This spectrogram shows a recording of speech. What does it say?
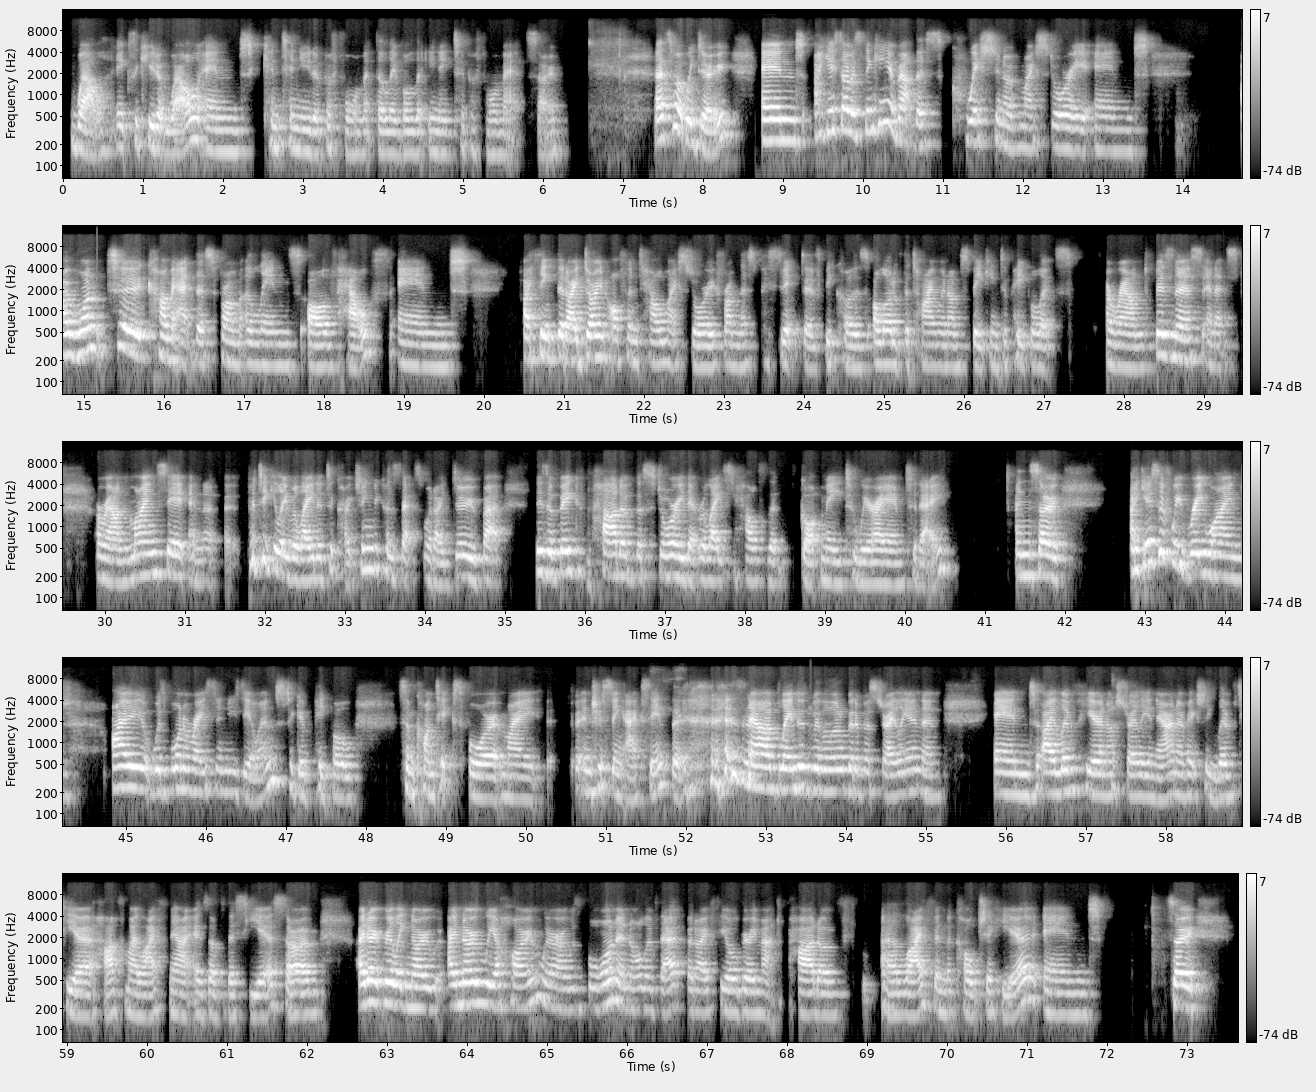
well execute it well and continue to perform at the level that you need to perform at. So that's what we do. And i guess i was thinking about this question of my story and I want to come at this from a lens of health. And I think that I don't often tell my story from this perspective because a lot of the time when I'm speaking to people, it's around business and it's around mindset and uh, particularly related to coaching because that's what I do. But there's a big part of the story that relates to health that got me to where I am today. And so I guess if we rewind I was born and raised in New Zealand to give people some context for my interesting accent that is now blended with a little bit of Australian and and I live here in Australia now and I've actually lived here half my life now as of this year. So um, I don't really know I know we're home where I was born and all of that but I feel very much part of uh, life and the culture here. And so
